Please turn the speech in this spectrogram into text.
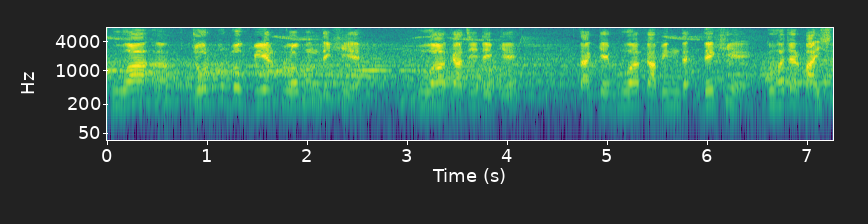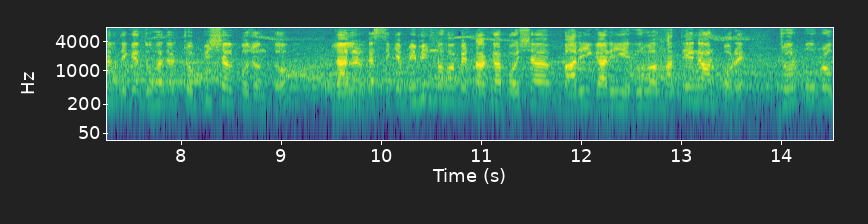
ভুয়া জোরপূর্বক বিয়ের প্রলোভন দেখিয়ে ভুয়া কাজী ডেকে তাকে ভুয়া কাবিন দেখিয়ে দুহাজার বাইশ সাল থেকে দুহাজার চব্বিশ সাল পর্যন্ত লায়লার কাছ থেকে বিভিন্নভাবে টাকা পয়সা বাড়ি গাড়ি এগুলো হাতিয়ে নেওয়ার পরে জোরপূর্বক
